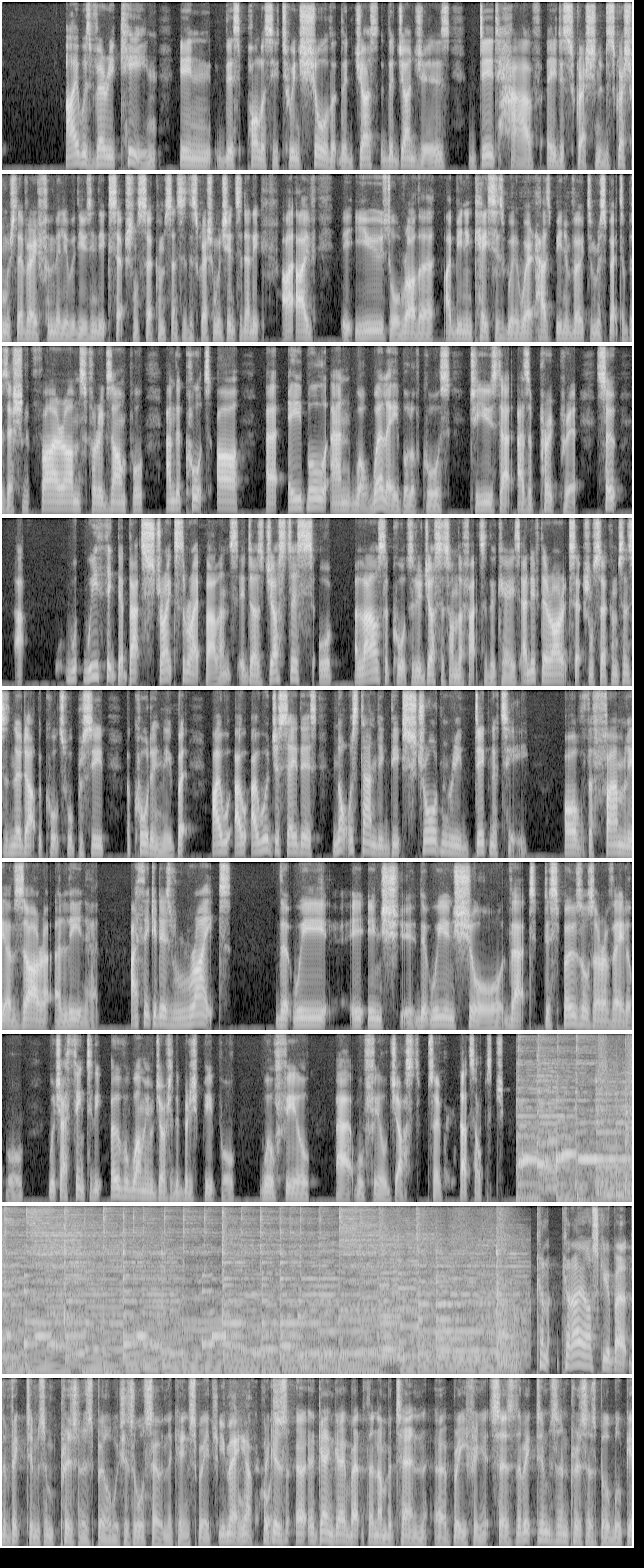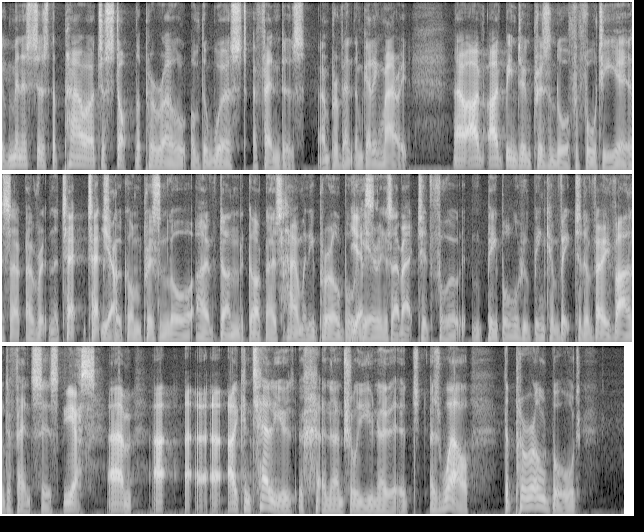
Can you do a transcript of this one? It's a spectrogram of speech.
I was very keen in this policy to ensure that the just the judges did have a discretion, a discretion which they're very familiar with using, the exceptional circumstances discretion, which incidentally I, have used, or rather I've been in cases where, where it has been invoked in respect of possession of firearms, for example, and the courts are uh, able and well, well able, of course, to use that as appropriate. So we think that that strikes the right balance. It does justice or allows the court to do justice on the facts of the case. And if there are exceptional circumstances, no doubt the courts will proceed accordingly. But I, would just say this notwithstanding the extraordinary dignity of the family of Zara Aleena, I think it is right that we ins- that we ensure that disposals are available, which I think to the overwhelming majority of the British people will feel uh, will feel just. So that's our position. Can can I ask you about the Victims and Prisoners Bill, which is also in the King's Speech? You may, yeah, Because uh, again, going back to the number ten uh, briefing, it says the Victims and Prisoners Bill will give ministers the power to stop the parole of the worst offenders and prevent them getting married. Now, I've, I've been doing prison law for 40 years. I, have written a te- textbook yeah. on prison law. I've done God knows how many parole board yes. hearings. I've acted for people who've been convicted of very violent offences. Yes. Um, I, I, can tell you, and I'm sure you know it as well, the parole board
